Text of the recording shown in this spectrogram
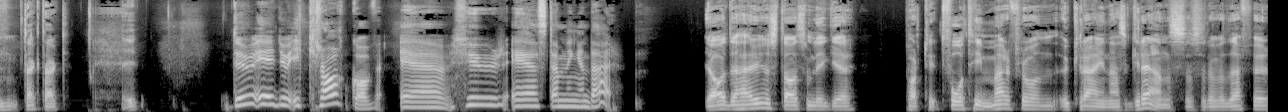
Mm, tack, tack. Hej. Du är ju i Krakow. Eh, hur är stämningen där? Ja, det här är ju en stad som ligger två timmar från Ukrainas gräns. Så det var därför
